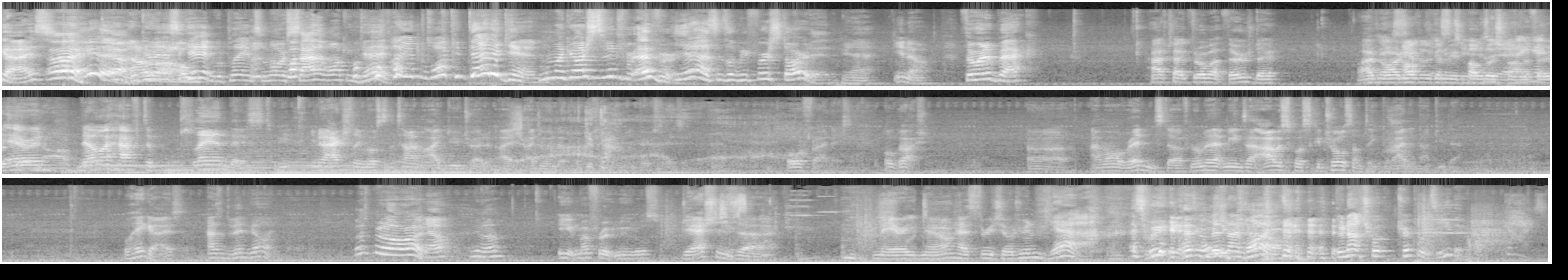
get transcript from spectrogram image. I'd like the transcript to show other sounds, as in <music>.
Well, hey guys, Hey there. We're doing this oh. again. We're playing some more What? Silent Walking Dead. We're Dead. playing Walking Dead again. Oh my gosh, it's been forever. Yeah, since like we first started. Yeah, you know, throwing it back. Hashtag Throwback Thursday. I have no idea if it's it's going to be published Tuesday. on a Dang it, Thursday. Aaron. or Now I have to plan this to be. You know, actually, most of the time I do try to. I, I do end up with shows on Thursdays or Fridays. Oh gosh. Uh, I'm all red and stuff. Normally that means that I was supposed to control something, but I did not do that. Well, hey guys, how's it been going? It's been alright. You know, You know. Eating my fruit noodles. Josh is uh, married now, has three children. Yeah, <laughs> that's weird. It hasn't been nine cow. months. <laughs> They're not tri- triplets either. Guys.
